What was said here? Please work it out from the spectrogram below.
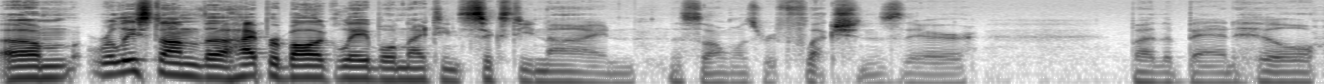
Um, released on the Hyperbolic label 1969. The song was Reflections there by the band Hill.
